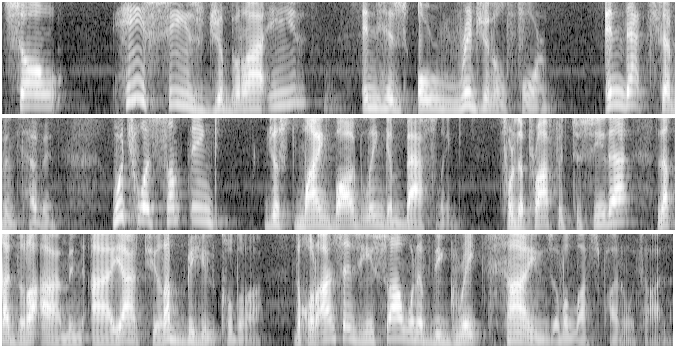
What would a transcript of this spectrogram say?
So he sees Jibra'il in his original form, in that seventh heaven, which was something just mind boggling and baffling. For the Prophet to see that, لَقَدْ رَأَى مِنْ آيَاتِ رَبِّهِ الْكُبْرَى the Quran says he saw one of the great signs of Allah subhanahu wa ta'ala.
